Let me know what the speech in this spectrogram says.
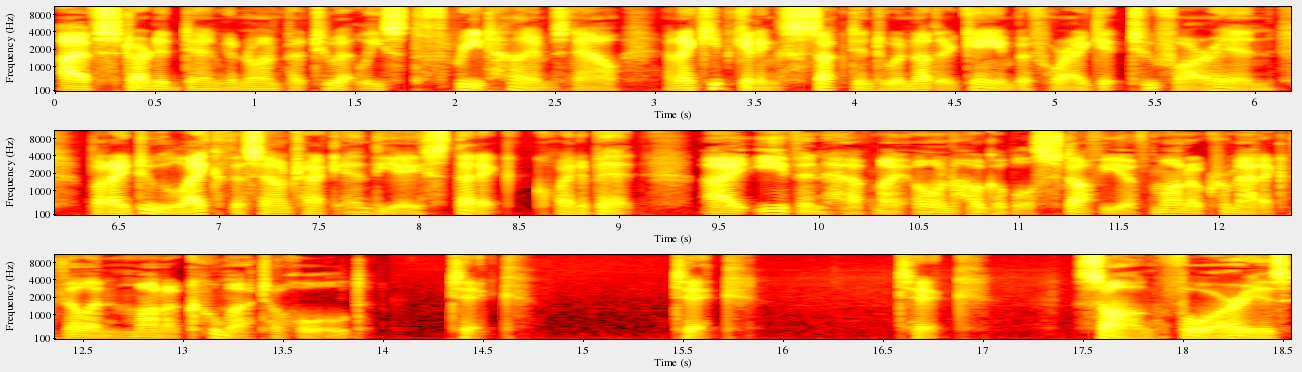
I've started Danganronpa 2 at least three times now, and I keep getting sucked into another game before I get too far in, but I do like the soundtrack and the aesthetic quite a bit. I even have my own huggable stuffy of monochromatic villain Monokuma to hold. Tick, tick, tick. Song 4 is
